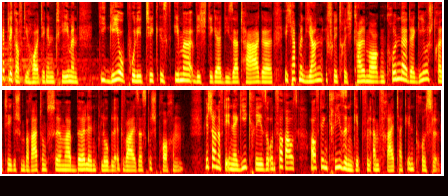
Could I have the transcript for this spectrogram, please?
Der Blick auf die heutigen Themen. Die Geopolitik ist immer wichtiger dieser Tage. Ich habe mit Jan Friedrich Kallmorgen, Gründer der geostrategischen Beratungsfirma Berlin Global Advisors, gesprochen. Wir schauen auf die Energiekrise und voraus auf den Krisengipfel am Freitag in Brüssel.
